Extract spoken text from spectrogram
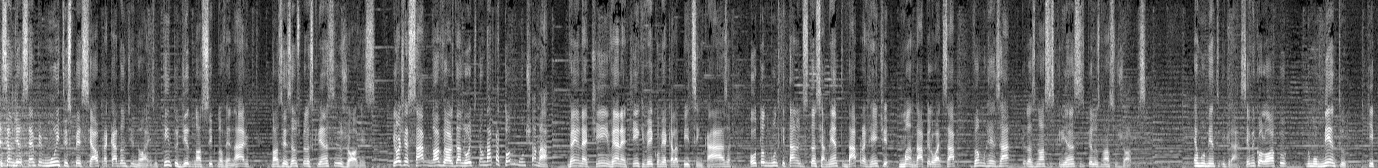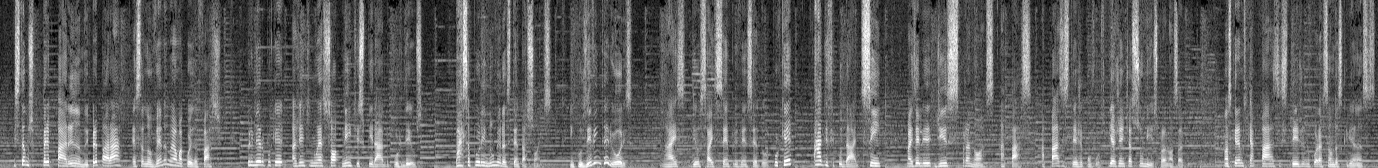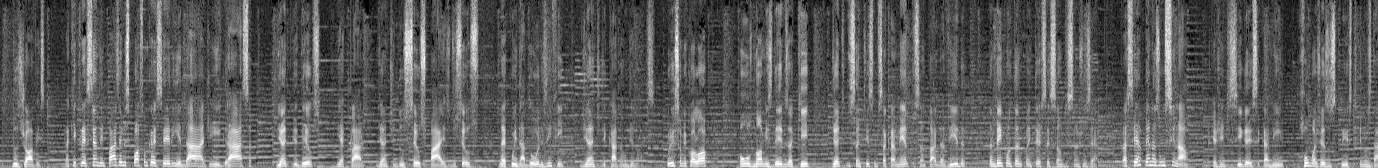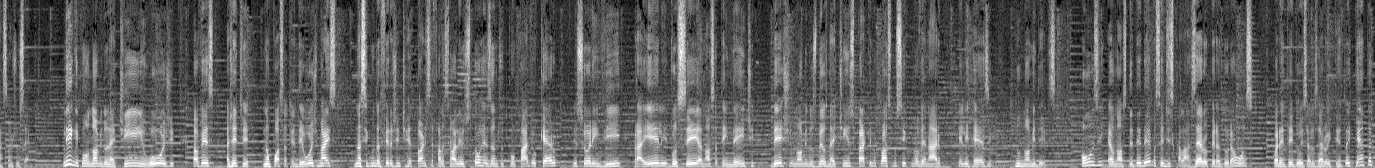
Esse é um dia sempre muito especial para cada um de nós. O quinto dia do nosso ciclo novenário, nós rezamos pelas crianças e os jovens. E hoje é sábado, 9 horas da noite, então dá para todo mundo chamar. Vem o netinho, vem a netinha que veio comer aquela pizza em casa, ou todo mundo que está no distanciamento, dá para a gente mandar pelo WhatsApp. Vamos rezar pelas nossas crianças e pelos nossos jovens. É um momento de graça. Eu me coloco no momento que estamos preparando e preparar essa novena não é uma coisa fácil. Primeiro, porque a gente não é somente inspirado por Deus, passa por inúmeras tentações, inclusive interiores, mas Deus sai sempre vencedor. Porque há dificuldade, sim, mas Ele diz para nós: a paz, a paz esteja convosco. E a gente assume isso para a nossa vida. Nós queremos que a paz esteja no coração das crianças, dos jovens, para que crescendo em paz eles possam crescer em idade, em graça, diante de Deus e, é claro, diante dos seus pais, dos seus né, cuidadores, enfim, diante de cada um de nós. Por isso eu me coloco com os nomes deles aqui diante do Santíssimo Sacramento, do Santuário da Vida, também contando com a intercessão de São José, para ser apenas um sinal para que a gente siga esse caminho rumo a Jesus Cristo que nos dá São José. Ligue com o nome do netinho hoje. Talvez a gente não possa atender hoje, mas na segunda-feira a gente retorna e você fala assim: Olha, eu estou rezando junto com o padre, eu quero que o senhor envie para ele, você, a nossa atendente, deixe o nome dos meus netinhos para que no próximo ciclo novenário ele reze no nome deles. 11 é o nosso DDD, você disca lá 0 operadora 11 4200 8080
